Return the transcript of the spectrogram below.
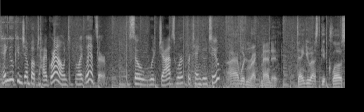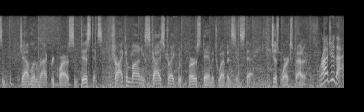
Tengu can jump up to high ground, like Lancer. So, would jabs work for Tengu too? I wouldn't recommend it. Tengu has to get close, and Javelin Rack requires some distance. Try combining Sky Strike with burst damage weapons instead. It just works better. Roger that.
